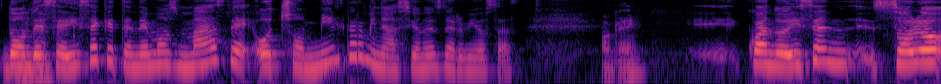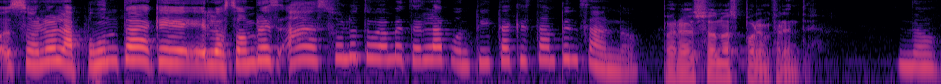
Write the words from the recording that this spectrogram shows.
donde se dice que tenemos más de 8000 terminaciones nerviosas. Ok. Eh, cuando dicen solo, solo la punta, que los hombres, ah, solo te voy a meter la puntita, ¿qué están pensando? Pero eso no es por enfrente. No,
